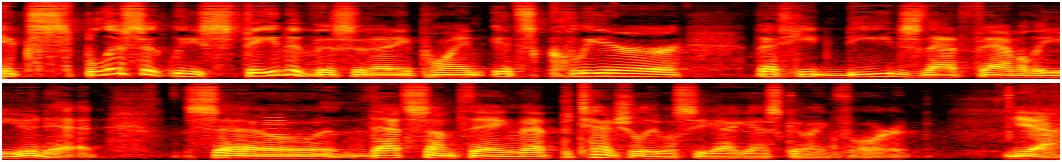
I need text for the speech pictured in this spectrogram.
explicitly stated this at any point, it's clear that he needs that family unit. So that's something that potentially we'll see, I guess, going forward. Yeah,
